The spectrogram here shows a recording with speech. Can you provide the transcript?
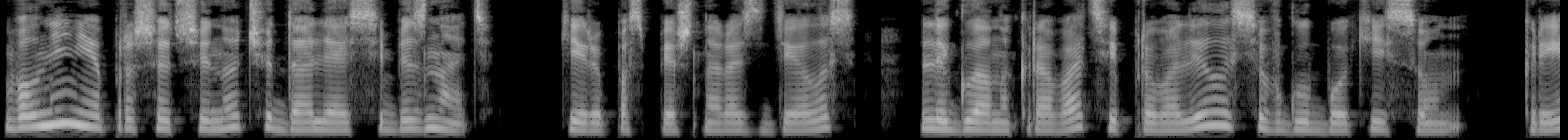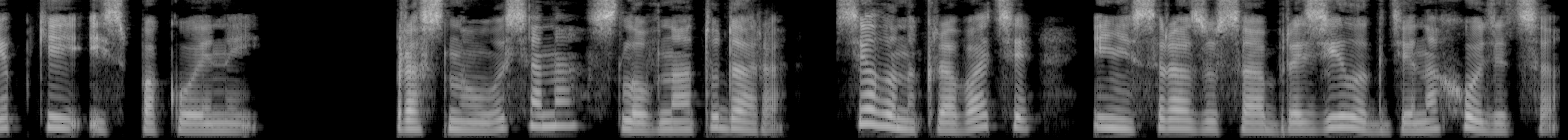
Волнение прошедшей ночи дали о себе знать. Кира поспешно разделась, легла на кровать и провалилась в глубокий сон, крепкий и спокойный. Проснулась она, словно от удара, села на кровати и не сразу сообразила, где находится.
